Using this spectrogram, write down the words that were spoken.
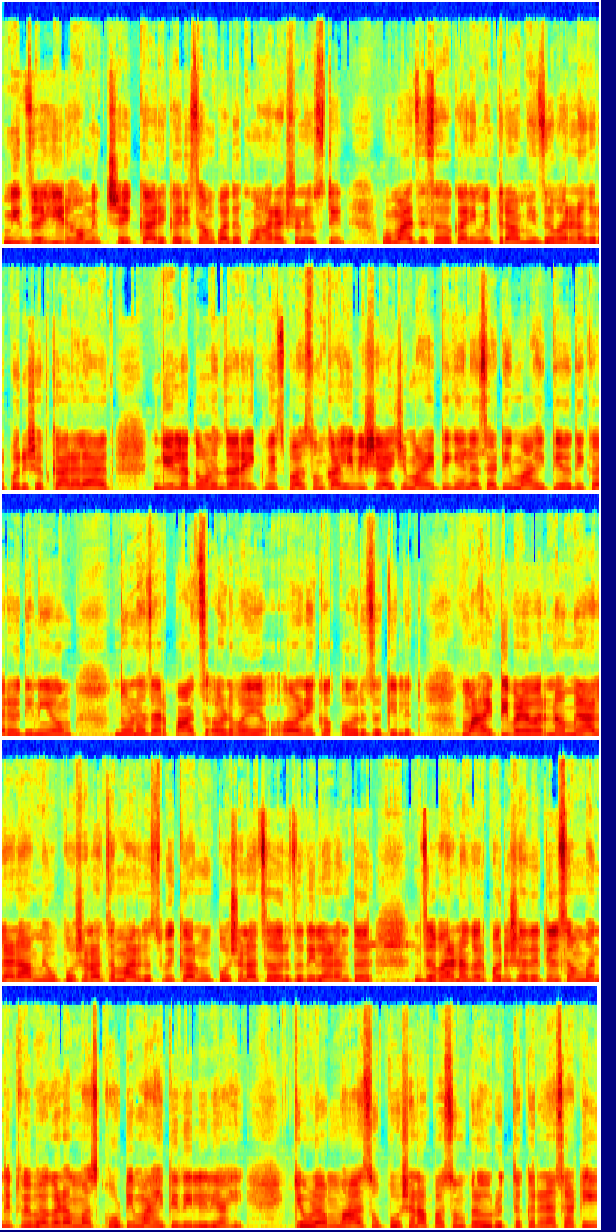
मी जहीर हमीद शेख कार्यकारी संपादक महाराष्ट्र न्यूज टेन व माझे सहकारी मित्र आम्ही जव्हारनगर परिषद कार्यालयात गेल्या दोन हजार एकवीसपासून काही विषयाची माहिती घेण्यासाठी माहिती अधिकार अधिनियम दोन हजार पाच अन्वये अनेक अर्ज केलेत. माहिती वेळेवर न मिळाल्यानं आम्ही उपोषणाचा मार्ग स्वीकारून उपोषणाचा अर्ज दिल्यानंतर जव्हारनगर परिषदेतील संबंधित विभागाने आम्हास खोटी माहिती दिलेली आहे. केवळ आम्हास उपोषणापासून प्रवृत्त करण्यासाठी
